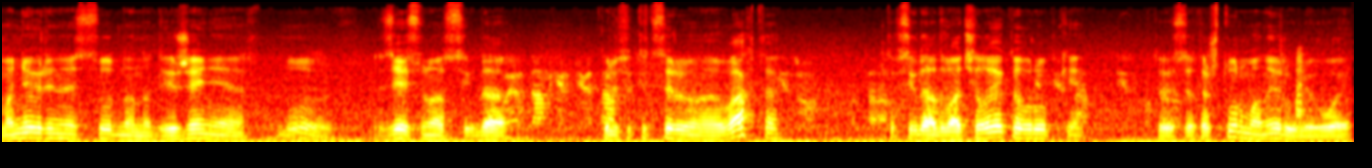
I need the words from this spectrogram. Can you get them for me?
маневренность судна, на движение. Ну, здесь у нас всегда квалифицированная вахта. Это всегда два человека в рубке. То есть это штурман и рулевой.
